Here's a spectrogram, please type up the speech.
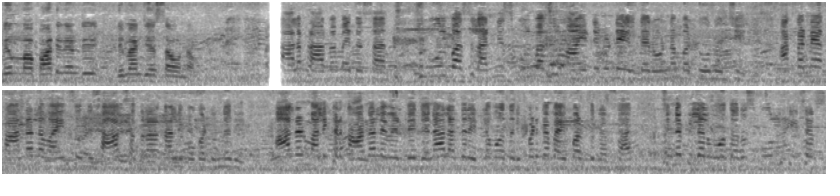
మేము మా పార్టీ నుండి డిమాండ్ చేస్తూ ఉన్నాం. చాలా ప్రాబ్లం అవుతుంది సార్. స్కూల్ బస్సులు అన్ని స్కూల్ బస్సులు మా ఇంటి నుండే వెళ్తాయి రోడ్ నెంబర్ టూ నుంచి. అక్కడనే కార్నర్ల వైన్స్ ఉంది సార్ సత్యనారాయణ కాలనీకి ఒకటి ఉన్నది. ఆల్రెడీ మళ్ళీ ఇక్కడ కార్నర్లో పెడితే జనాలందరూ ఎట్లా పోతారు? ఇప్పటికే భయపడుతున్నారు సార్. చిన్నపిల్లలు పోతారు స్కూల్ టీచర్స్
